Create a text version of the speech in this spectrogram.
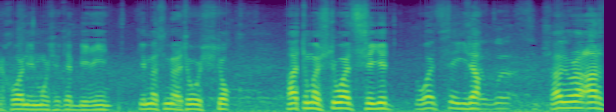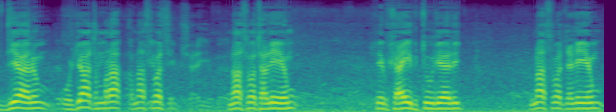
إخواني المتتبعين. كما سمعتوا وشفتوا هانتوما شفتوا هذا السيد وهذه السيدة. هذو الأرض ديالهم وجات امرأة نصبت نصبت عليهم. سي شعيب التولالي نصبت عليهم.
